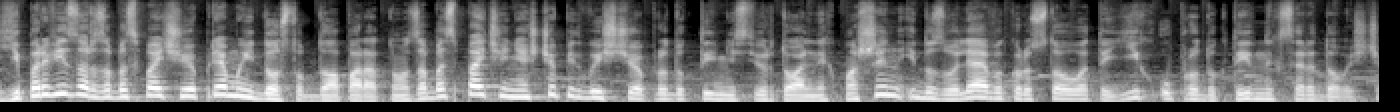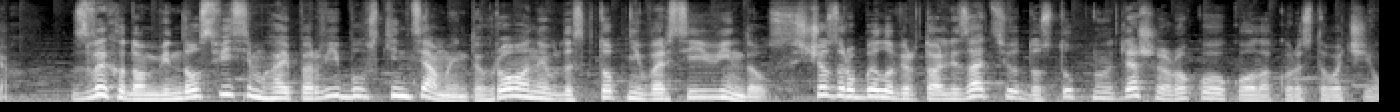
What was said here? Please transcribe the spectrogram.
Гіпервізор забезпечує прямий доступ до апаратного забезпечення, що підвищує продуктивність віртуальних машин і дозволяє використовувати їх у продуктивних середовищах. З виходом Windows 8 Hyper-V був з кінцями інтегрований в десктопні версії Windows, що зробило віртуалізацію доступною для широкого кола користувачів.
